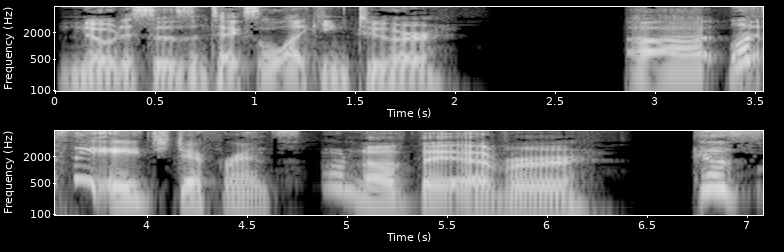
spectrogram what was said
notices and takes a liking to her. Uh, what's th- the age difference I don't know if they ever. because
